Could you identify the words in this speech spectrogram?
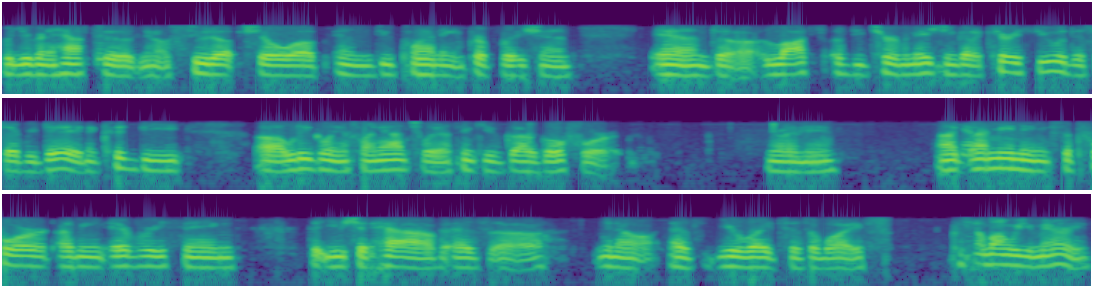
But you're going to have to, you know, suit up, show up, and do planning and preparation, and uh, lots of determination. You got to carry through with this every day, and it could be uh legally and financially. I think you've got to go for it. You know what i mean? I Yeah. i meaning support. I mean everything that you should have as uh you know as your rights as a wife. Because how long were you married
